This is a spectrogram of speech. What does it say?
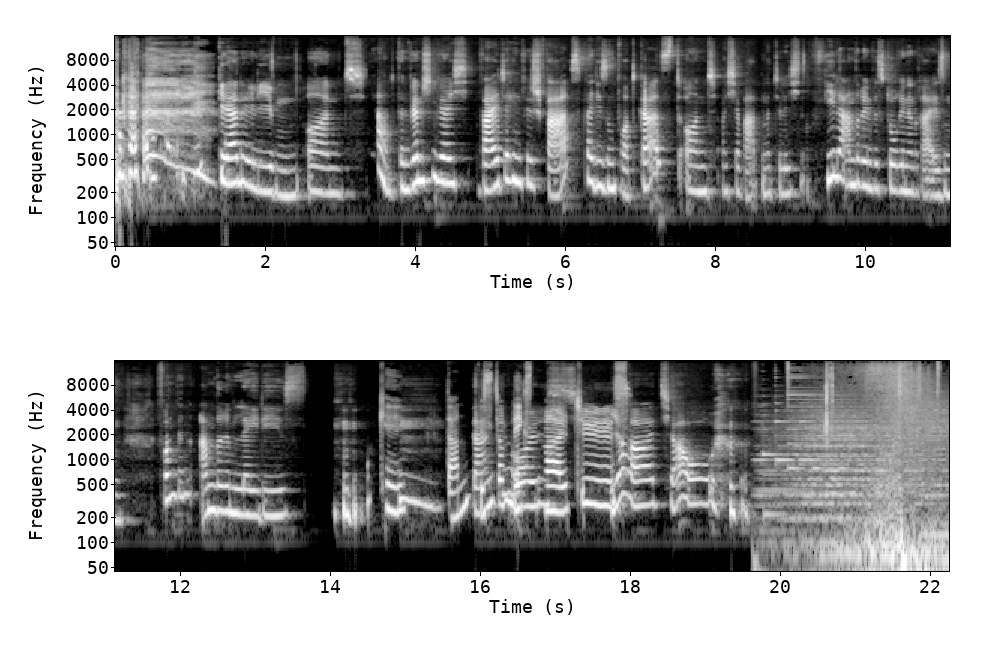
Gerne, ihr Lieben. Und ja, dann wünschen wir euch weiterhin viel Spaß bei diesem Podcast und euch erwarten natürlich noch viele andere Investorinnenreisen von den anderen Ladies. Okay, dann Danke bis zum nächsten euch. Mal. Tschüss. Ja, ciao.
